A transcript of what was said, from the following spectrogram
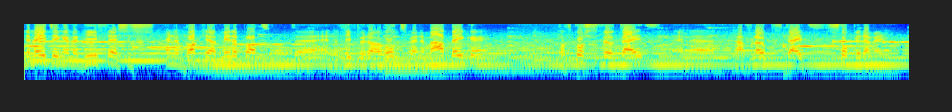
de metingen met bierflesjes en een bakje aan het middenpad. Eh, en dat liepen we dan rond met een maatbeker. Dat kostte veel tijd en uh, na verloop van tijd stop je daarmee.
